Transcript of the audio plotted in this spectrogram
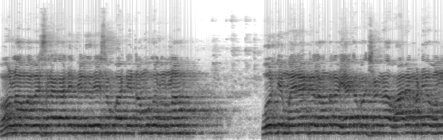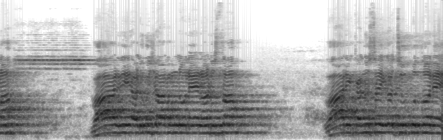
బోనా మహేశ్వర గారిని తెలుగుదేశం పార్టీ నమ్ముకొని ఉన్నాం. పూర్తి మైనార్టీలందరూ ఏకపక్షంగా వారెమ్మటే ఉన్నాం. వారి అడుగుజాడంలోనే నడుస్తాం. వారి కనుసైగ చూపులతోనే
